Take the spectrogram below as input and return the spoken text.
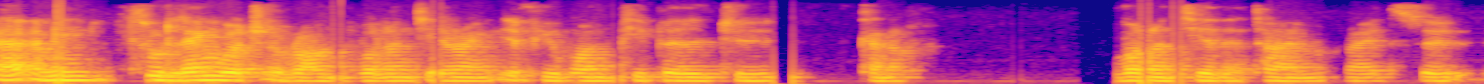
Uh, I mean, through language around volunteering, if you want people to kind of volunteer their time, right? So you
